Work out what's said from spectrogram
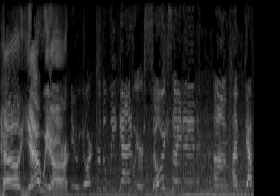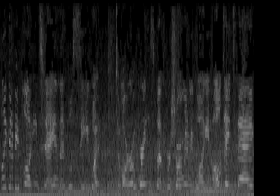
Hell yeah, we are. New York for the weekend. We are so excited. Um, I'm definitely going to be vlogging today and then we'll see what tomorrow brings. But for sure, I'm going to be vlogging all day today.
